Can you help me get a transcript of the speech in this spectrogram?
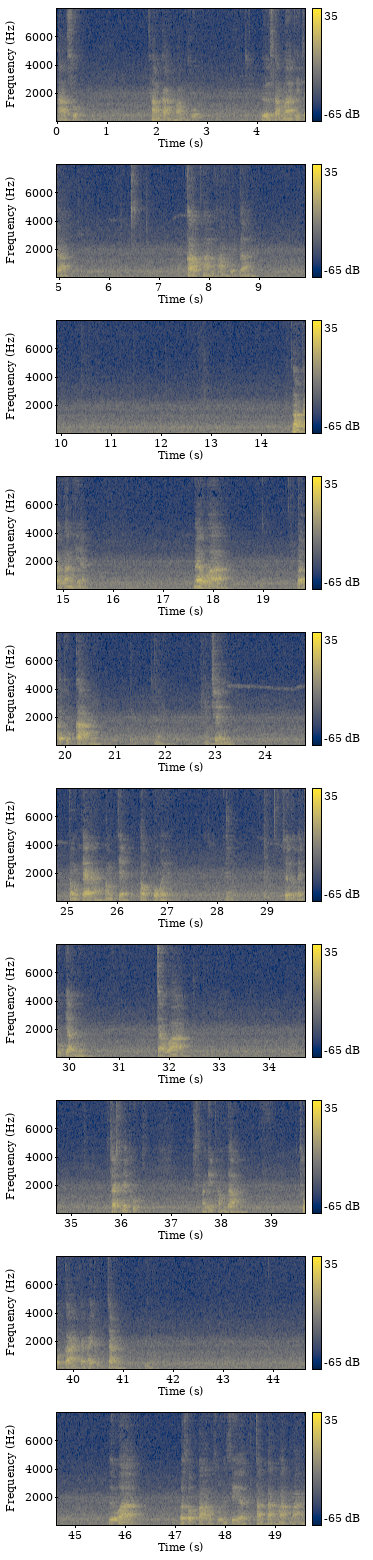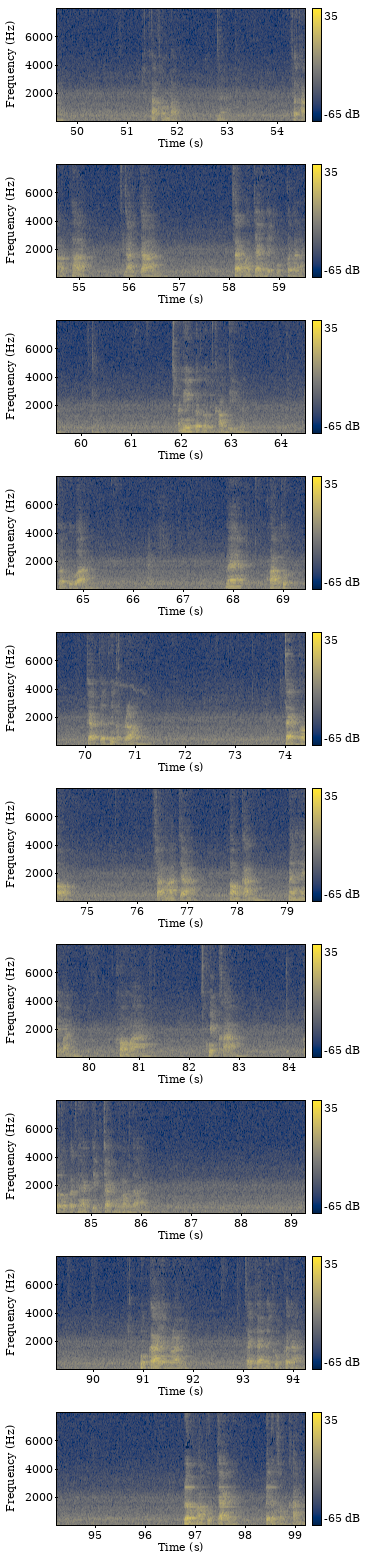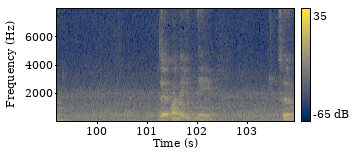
หาสุข ท่ามกลางความทุกข์ หรือสามารถที่จะ ก้าวข้ามความทุกข์ได้นอกจากนั้นเนี่ย แม้ว่า เราจะทุกข์กายนะอย่างเช่น ต้องแก่ต้องเจ็บต้องป่วยนะซึ่งก็เป็นทุกอย่างหนึ่ง แต่ว่า ใจให้ทุกข์อันนี้ทำได้ ทุกข์กายแต่ไม่ทุกข์ใจหรือว่า ประสบความสูญเสียต่างๆมากมายทรัพย์สมบัตินะสถานภาพ งานการ แต่ว่าใจไม่ทุกข์ก็ได้ อันนี้ก็ถือเป็นข่าวดีนะ ก็คือว่า แม้ความทุกข์จะเกิดขึ้นกับเรา แต่ก็ สามารถจะป้องกันไม่ให้มันเข้ามาคุกคามกระทบกระแทกจิตใจของเราได้ ทุกกายอย่างไร แต่ใจไม่ทุกข์ก็ได้ เรื่องความทุกข์ใจเป็นเรื่องสำคัญ โดยเฉพาะในยุคนี้ ซึ่ง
